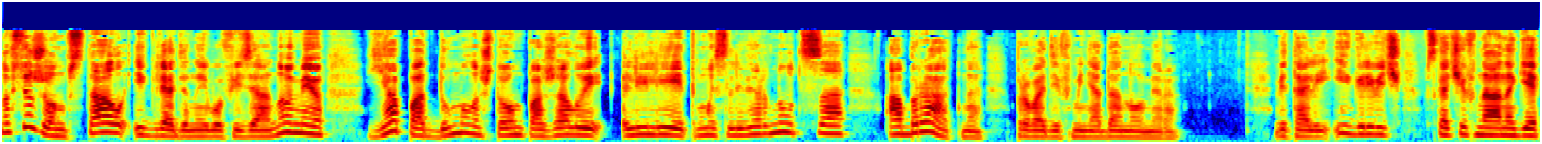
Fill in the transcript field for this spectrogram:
Но все же он встал, и, глядя на его физиономию, я подумала, что он, пожалуй, лелеет мысль вернуться обратно, проводив меня до номера. Виталий Игоревич, вскочив на ноги,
